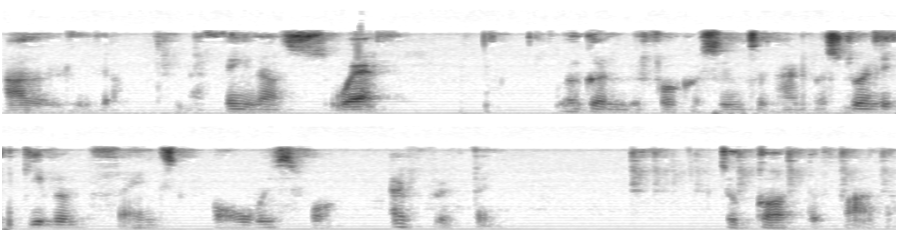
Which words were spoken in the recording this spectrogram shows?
Hallelujah. I think that's where we're going to be focusing tonight. Verse 20, giving thanks always for everything to God the Father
